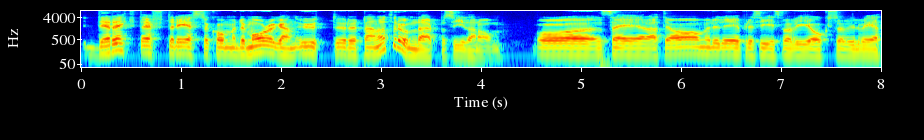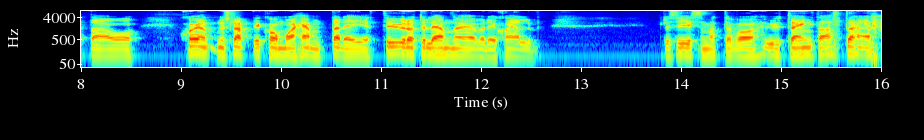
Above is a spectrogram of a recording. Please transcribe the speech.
direkt efter det så kommer De Morgan ut ur ett annat rum där på sidan om. Och säger att ja men det är precis vad vi också vill veta och skönt nu slapp vi komma och hämta dig. Tur att du lämnade över dig själv. Precis som att det var uttänkt allt det här.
